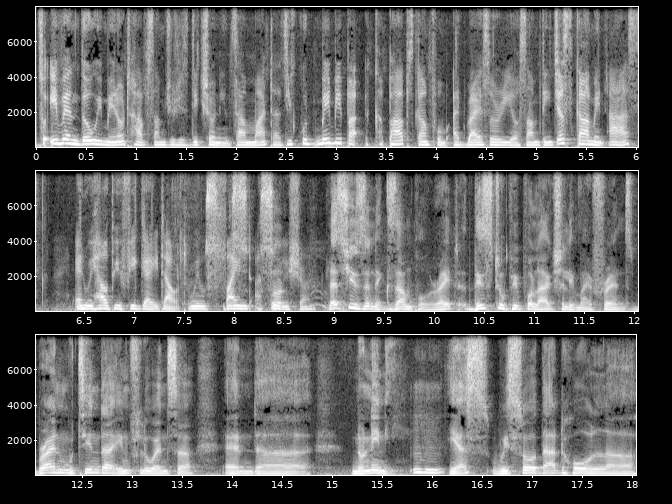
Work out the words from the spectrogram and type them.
So even though we may not have some jurisdiction in some matters, you could maybe per- perhaps come from advisory or something. Just come and ask, and we help you figure it out. We'll find a So solution. let's use an example, right? These two people are actually my friends. Brian Mutinda, influencer, and uh, Nonini. Mm-hmm. Yes, we saw that whole. Uh,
